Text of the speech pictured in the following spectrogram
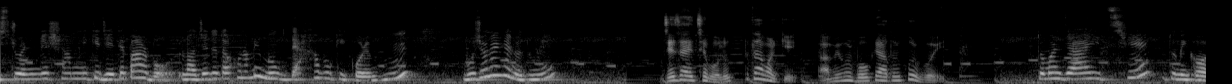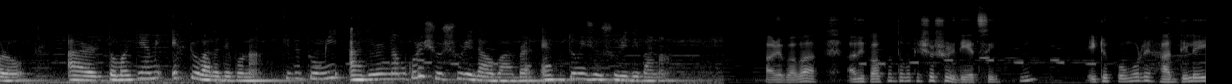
স্টুডেন্টের সামনে কি যেতে পারব? লজ্জাতে তখন আমি মুখ দেখাবো কি করে? হুম? বুঝো না কেন তুমি? যে যা ইচ্ছে বলুক তাতে আমার কি? আমি আমার বউকে আদর করবই। তোমার যা ইচ্ছে তুমি করো। আর তোমাকে আমি একটু বাধা দেবো না। কিন্তু তুমি আদরের নাম করে সুড়সুড়ি দাও বারবার। একদমই সুড়সুড়ি দিবা না। আরে বাবা, আমি কখন তোমাকে শ্বশুরি দিয়েছি একটু কোমরে হাত দিলেই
